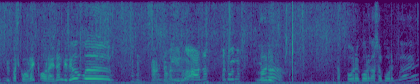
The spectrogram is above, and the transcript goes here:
Tapi pas korek orai dan geus eueuh. Doa kan. Aduh. Korek-korek asal korek bae.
